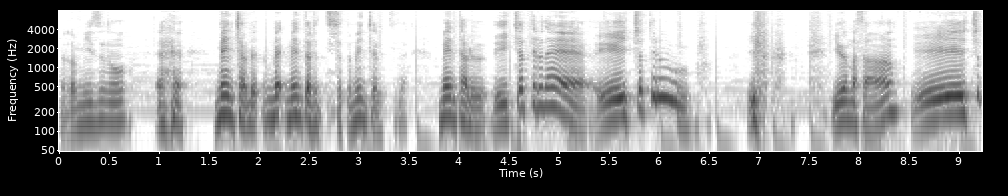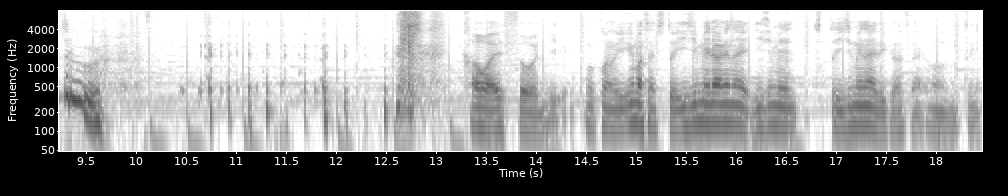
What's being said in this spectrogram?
なんか水の、えメンタル、メメンタルって言っちゃった、メンタルって言った。メンタル、いっちゃってるね。いっちゃってる。ゆ、ゆうまさん、いっちゃってる。かわいそうに。もうこのゆうまさん、ちょっといじめられない、いじめ、ちょっといじめないでください。本当に。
